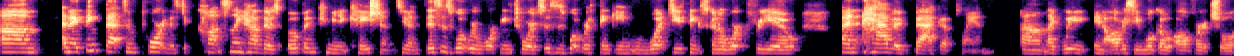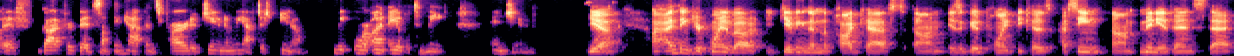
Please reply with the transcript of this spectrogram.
Um, and I think that's important is to constantly have those open communications. You know, this is what we're working towards. This is what we're thinking. What do you think is going to work for you? And have a backup plan um, like we, you know, obviously we'll go all virtual if God forbid something happens prior to June and we have to, you know, we, we're unable to meet in June. Yeah. I think your point about giving them the podcast um, is a good point because I've seen um, many events that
